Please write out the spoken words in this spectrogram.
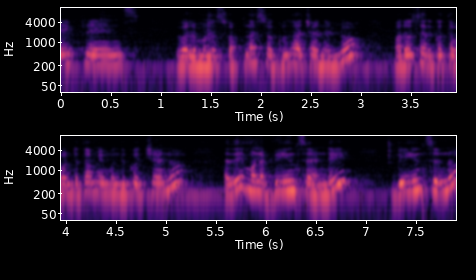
హాయ్ ఫ్రెండ్స్ ఇవాళ మన స్వప్న స్వగృహ ఛానల్లో మరో సరికొత్త వంటతో మేము ముందుకు వచ్చాను. అదే మన బీన్స్ అండి. బీన్స్ను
